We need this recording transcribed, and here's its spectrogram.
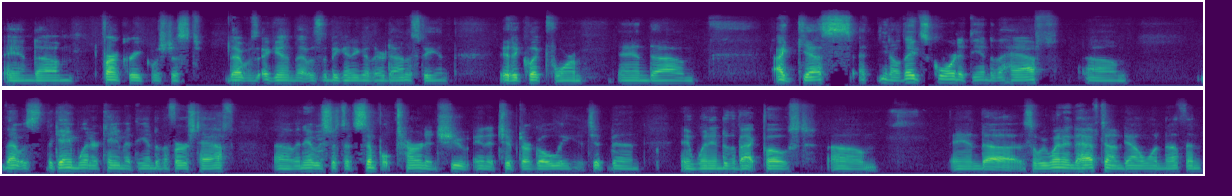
and um, Fern Creek was just that was again that was the beginning of their dynasty, and it had clicked for them. And um, I guess you know they'd scored at the end of the half. Um, that was the game winner came at the end of the first half, um, and it was just a simple turn and shoot, and it chipped our goalie, it chipped Ben, and went into the back post. And uh, so we went into halftime down one nothing.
